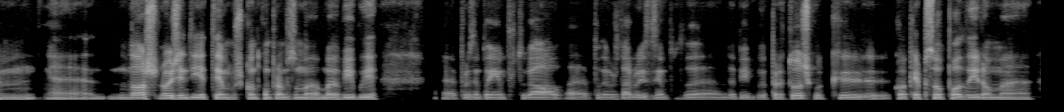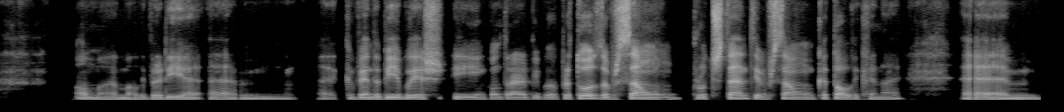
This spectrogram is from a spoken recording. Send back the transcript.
Um, uh, nós hoje em dia temos, quando compramos uma, uma Bíblia, Uh, por exemplo, em Portugal, uh, podemos dar o exemplo da, da Bíblia para Todos, porque qualquer pessoa pode ir a uma, a uma, uma livraria um, que venda Bíblias e encontrar a Bíblia para Todos, a versão protestante e a versão católica, não é? Um,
